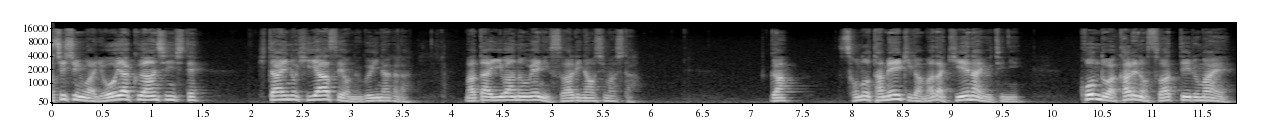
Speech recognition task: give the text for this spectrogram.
市神はようやく安心して、額の冷や汗を拭いながら、また岩の上に座り直しました。が、そのため息がまだ消えないうちに、今度は彼の座っている前、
